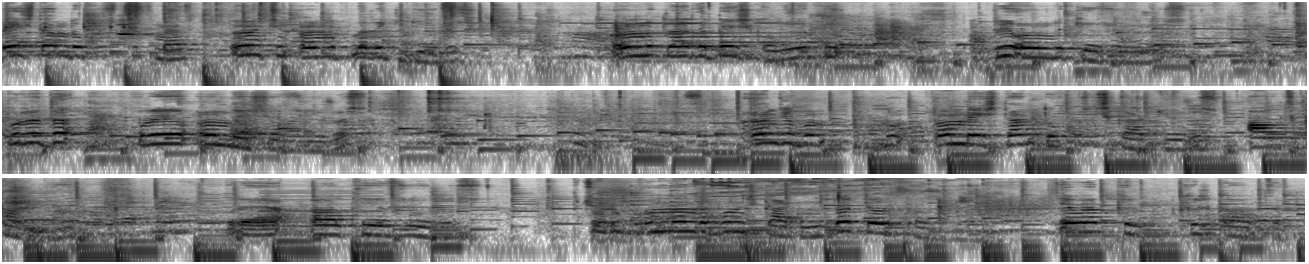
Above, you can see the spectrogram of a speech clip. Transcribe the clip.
5'ten 9 çıkmaz. Onun için onluklara gidiyoruz. Onluklarda 5 kalıyor. Bir, bir onluk yazıyoruz. Burada buraya 15 yazıyoruz. Önce bu, bu 15'ten 9 çıkartıyoruz. 6 kalıyor. Buraya 6 yazıyoruz. Çocuk bundan da bunu çıkarttığımızda 4 kalıyor. Cevap 40, 46.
